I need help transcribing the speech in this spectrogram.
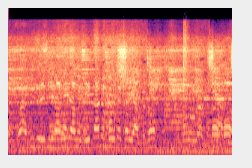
မရတဲ့မရတဲ့ဟာဒီလိုစီလာလေးရမယ်ဒေတာနဲ့ဘုတ်နဲ့ထက်ရမယ်နော်ဘုတ်ကကောင်းတော့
